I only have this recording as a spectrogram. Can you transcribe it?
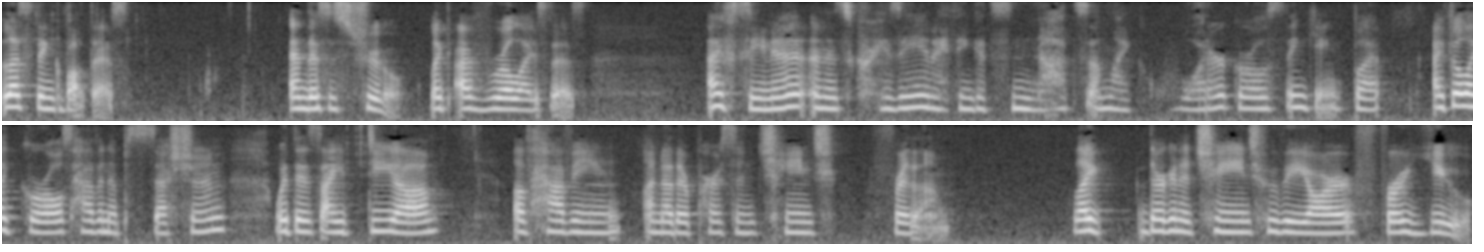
let's think about this. And this is true. Like, I've realized this. I've seen it and it's crazy and I think it's nuts. I'm like, what are girls thinking? But I feel like girls have an obsession with this idea of having another person change for them. Like, they're going to change who they are for you.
